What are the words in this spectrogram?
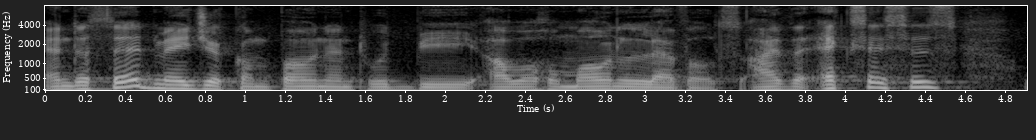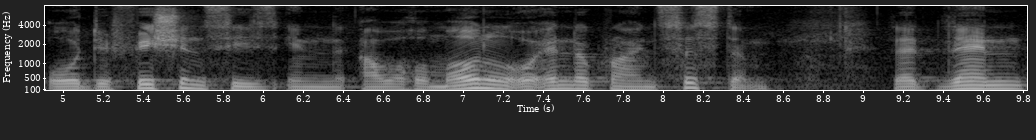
And the third major component would be our hormonal levels, either excesses or deficiencies in our hormonal or endocrine system that then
